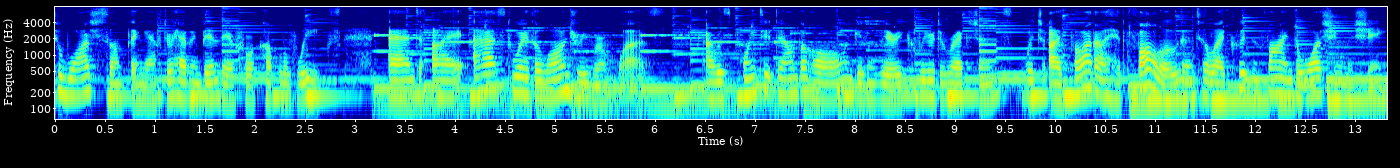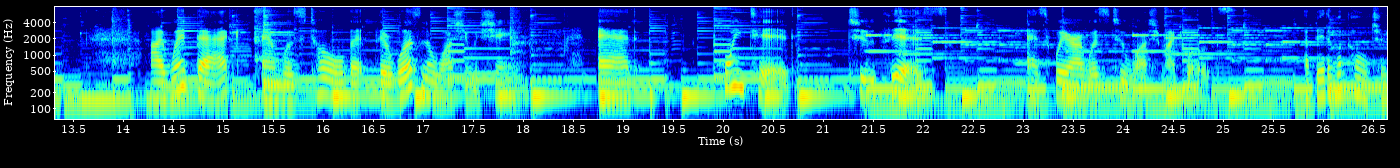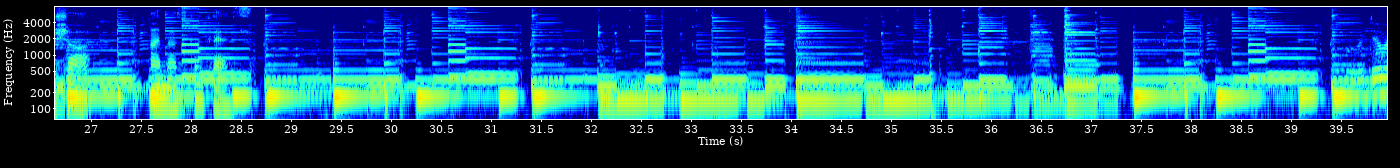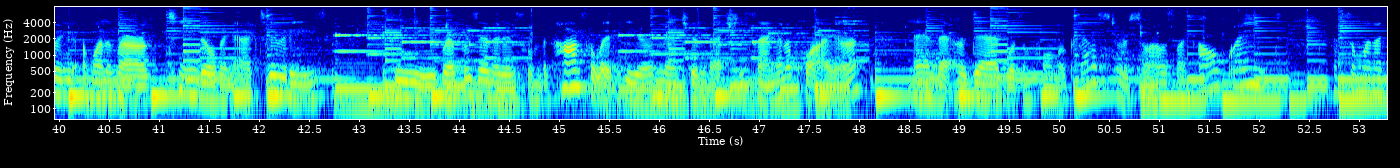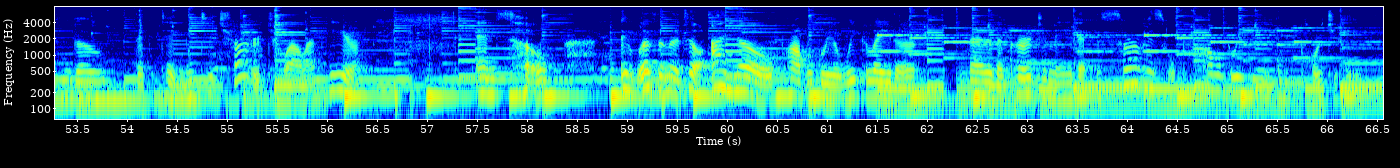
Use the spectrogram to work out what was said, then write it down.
To wash something after having been there for a couple of weeks, and I asked where the laundry room was. I was pointed down the hall and given very clear directions, which I thought I had followed until I couldn't find the washing machine. I went back and was told that there was no washing machine and pointed to this as where I was to wash my clothes. A bit of a culture shock, I must confess. Representative from the consulate here mentioned that she sang in a choir and that her dad was a former pastor. So I was like, oh, great. Have someone I can go that can take me to church while I'm here. And so it wasn't until I know probably a week later that it occurred to me that the service will probably be in Portuguese.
